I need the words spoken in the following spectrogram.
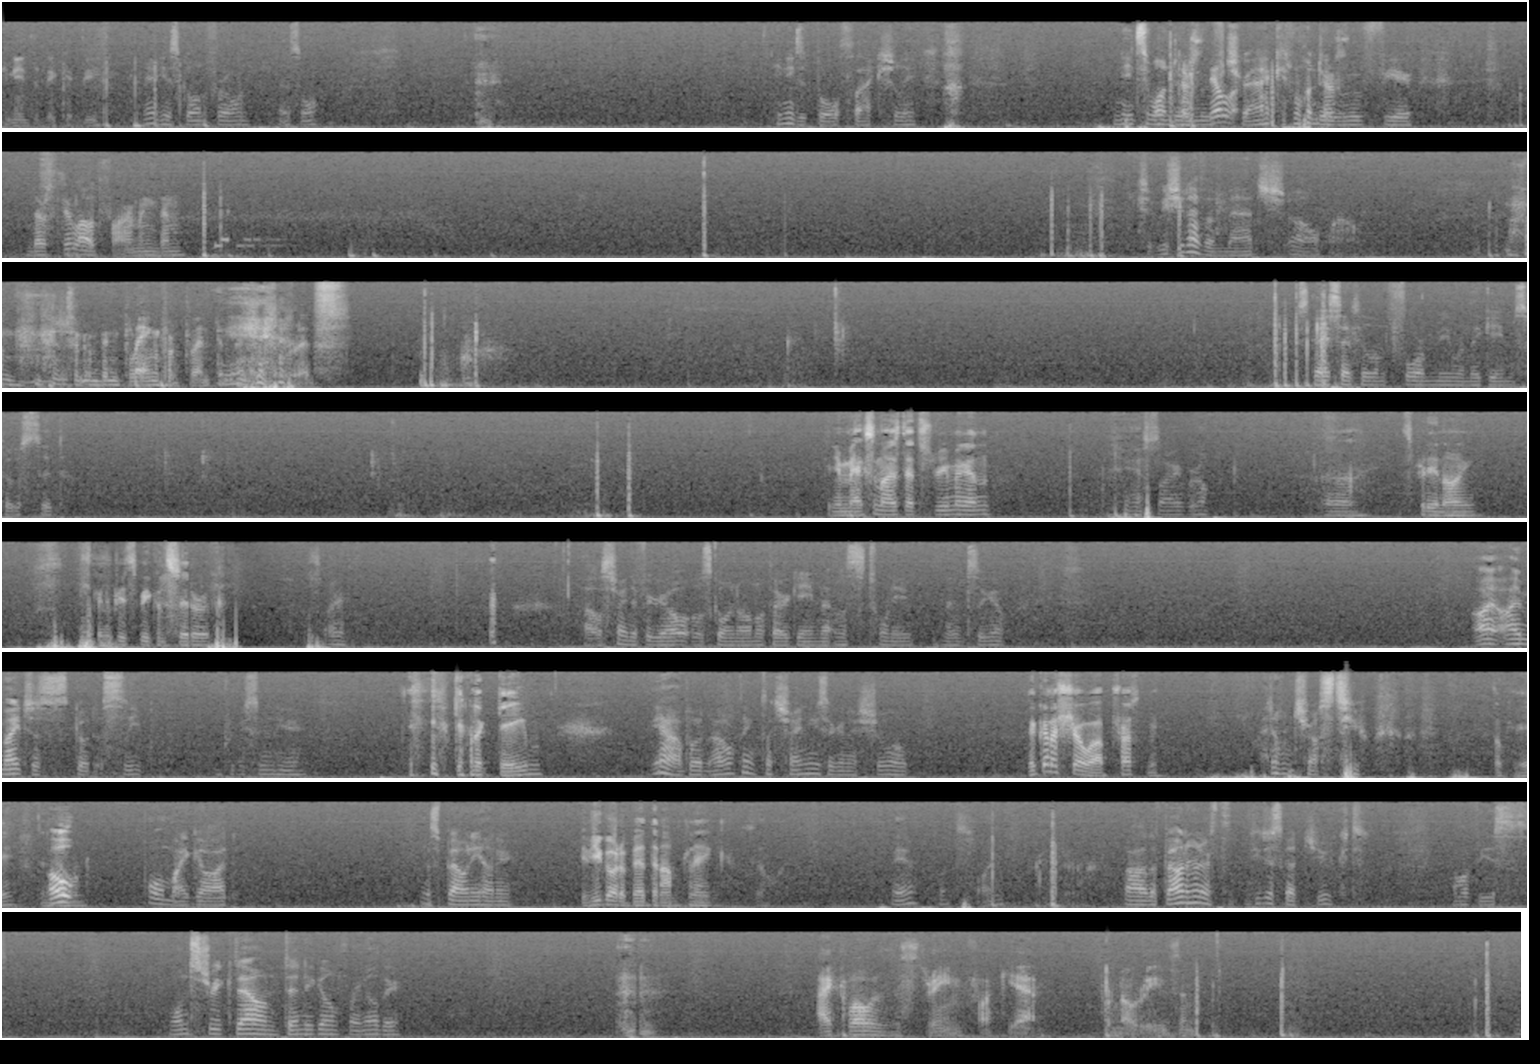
He needs a BKB. Yeah, he's going for one as well. he needs both, actually. he needs one to They're remove track and one to remove fear. They're still out farming them. Actually, we should have a match. Oh, wow. Should have been playing for 20 Yeah. minutes already. This guy said he'll inform me when the game's hosted. Can you maximize that stream again? yeah, sorry, bro. Uh, it's pretty annoying. Can you please be considerate? Sorry. I was trying to figure out what was going on with our game. That was 20 minutes ago. I I might just go to sleep pretty soon here. You've got a game? Yeah, but I don't think the Chinese are gonna show up. They're gonna show up, trust me. I don't trust you. okay. Oh! Oh my god. This bounty hunter. If you go to bed, then I'm playing, so. Yeah, that's fine. Uh, the bounty hunter, he just got juked. Obvious. One streak down, Dendi going for another. I closed the stream, fuck yeah. For no reason.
